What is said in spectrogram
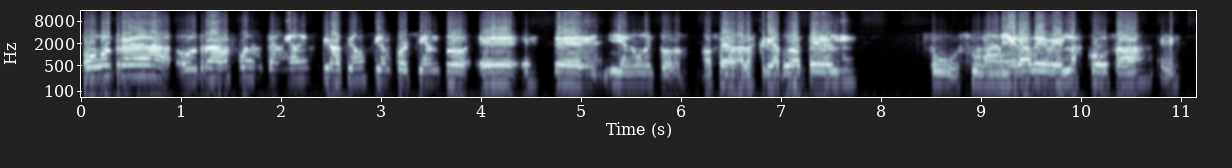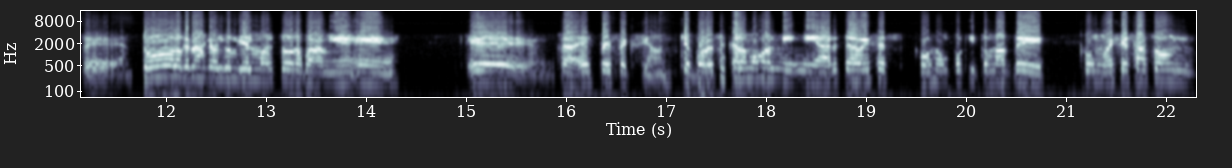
otra otra fuente de inspiración 100% es este Guillermo del Toro. O sea, las criaturas de él, su, su manera de ver las cosas, este todo lo que tenga que ver con Guillermo del Toro para mí es, o sea, es perfección. Que por eso es que a lo mejor mi, mi arte a veces coge un poquito más de como ese sazón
